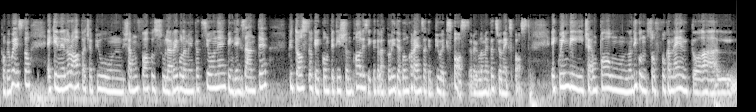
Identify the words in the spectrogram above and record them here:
proprio questo, è che nell'Europa c'è più un, diciamo, un focus sulla regolamentazione, quindi ex ante, piuttosto che competition policy, che è la politica concorrenza che è più ex post, regolamentazione ex post. E quindi c'è un po' un, non dico un soffocamento al,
